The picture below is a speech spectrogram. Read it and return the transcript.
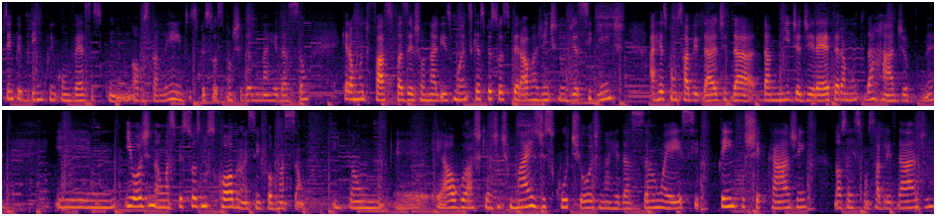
sempre brinco em conversas com novos talentos, pessoas que estão chegando na redação, que era muito fácil fazer jornalismo antes que as pessoas esperavam a gente no dia seguinte. A responsabilidade da, da mídia direta era muito da rádio, né? E, e, hoje não, as pessoas nos cobram essa informação. Então, é, é, algo, acho que a gente mais discute hoje na redação, é esse tempo checagem, nossa responsabilidade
